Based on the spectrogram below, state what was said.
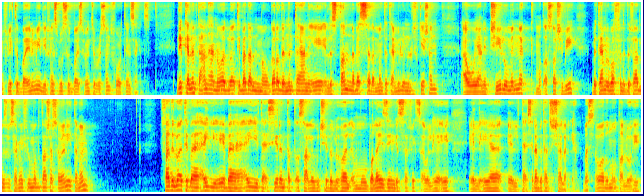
inflicted by enemy defense boosted by 70% for 10 seconds. دي اتكلمت عنها إن هو دلوقتي بدل ما مجرد إن أنت يعني إيه الستان بس لما أنت تعمل له نوتيفيكيشن أو يعني تشيله منك ما تأثرش بيه بتعمل buff للدفاع بنسبة 70% لمده 10 ثواني تمام؟ فدلوقتي بقى أي إيه بقى أي تأثير أنت بتاثر عليه وبتشيله اللي هو ال immobilizing effects أو اللي هي إيه اللي هي التأثيرات بتاعت الشلل يعني. بس هو دي النقطة اللي هو إيه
